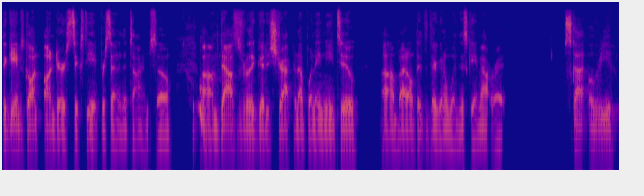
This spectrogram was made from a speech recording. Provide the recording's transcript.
the game's gone under 68 percent of the time. So um, Dallas is really good at strapping up when they need to um, but I don't think that they're going to win this game outright. Scott, over to you.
